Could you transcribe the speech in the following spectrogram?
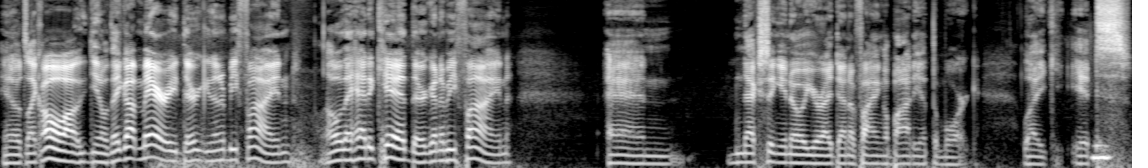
you know it's like oh uh, you know they got married they're gonna be fine. Oh they had a kid they're gonna be fine. And next thing you know you're identifying a body at the morgue like it's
